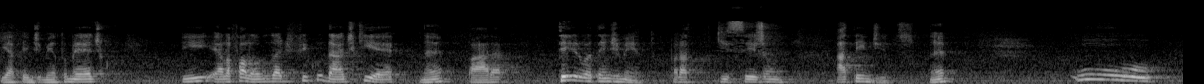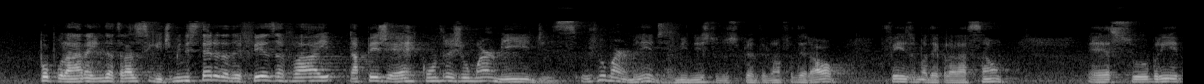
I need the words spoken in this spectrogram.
e atendimento médico, e ela falando da dificuldade que é né, para ter o atendimento, para que sejam atendidos. Né? O Popular ainda traz o seguinte: o Ministério da Defesa vai à PGR contra Gilmar Mendes. O Gilmar Mendes, ministro do Supremo Tribunal Federal, fez uma declaração é, sobre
